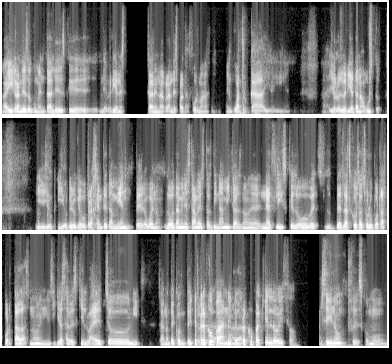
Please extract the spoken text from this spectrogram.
hay grandes documentales que deberían estar en las grandes plataformas, en 4K, y, yo los vería tan a gusto. Y yo, yo, creo que otra gente también, pero bueno, luego también están estas dinámicas ¿no? de Netflix que luego ves, ves, las cosas solo por las portadas, ¿no? Y ni siquiera sabes quién lo ha hecho, ni, o sea, no te Ni te preocupa, ni te preocupa quién lo hizo. Sí, no, pues como...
